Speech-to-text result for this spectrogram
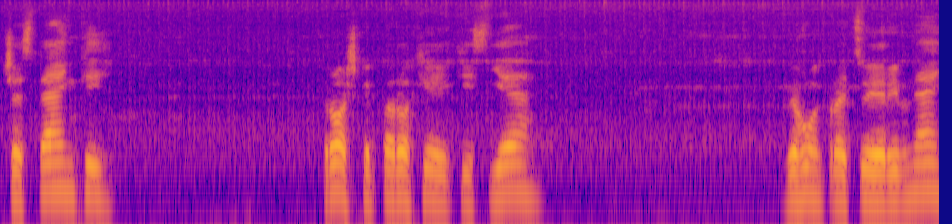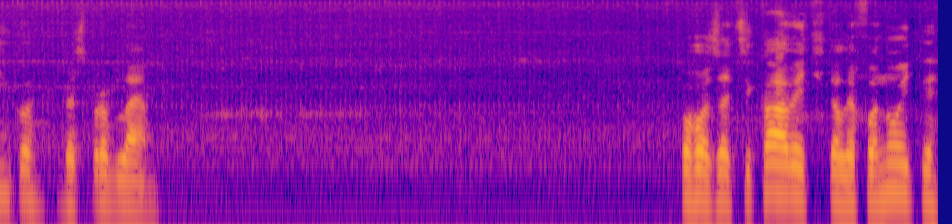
Чистенький. Трошки порохи якісь є. Двигун працює рівненько, без проблем. Кого зацікавить, телефонуйте.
